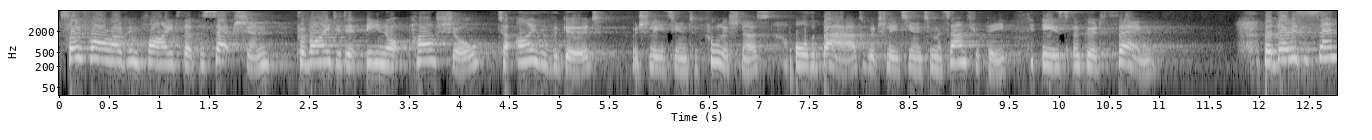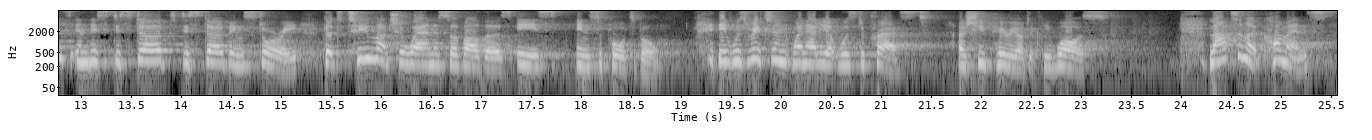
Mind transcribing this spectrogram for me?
So far, I've implied that perception, provided it be not partial to either the good, which leads you into foolishness, or the bad, which leads you into misanthropy, is a good thing. But there is a sense in this disturbed, disturbing story that too much awareness of others is insupportable. It was written when Eliot was depressed, as she periodically was. Latimer comments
